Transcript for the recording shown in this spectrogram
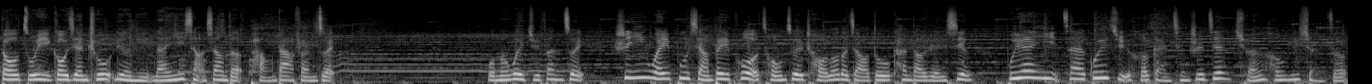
都足以构建出令你难以想象的庞大犯罪。我们畏惧犯罪，是因为不想被迫从最丑陋的角度看到人性，不愿意在规矩和感情之间权衡与选择。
